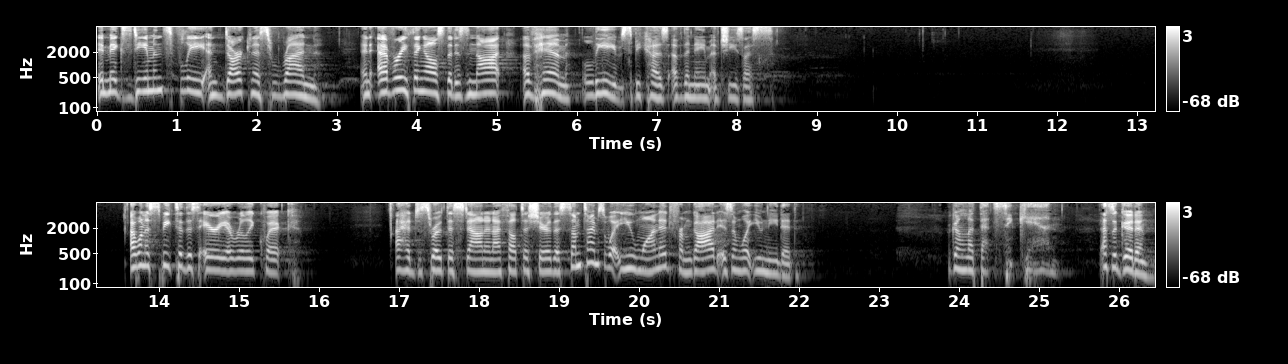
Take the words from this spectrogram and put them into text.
It makes demons flee and darkness run, and everything else that is not of Him leaves because of the name of Jesus. I want to speak to this area really quick. I had just wrote this down and I felt to share this. Sometimes what you wanted from God isn't what you needed. We're going to let that sink in. That's a good one.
